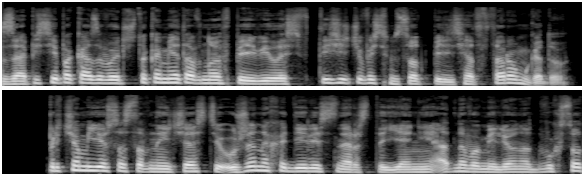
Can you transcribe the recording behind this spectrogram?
Записи показывают, что комета вновь появилась в 1852 году, причем ее составные части уже находились на расстоянии 1 миллиона 200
